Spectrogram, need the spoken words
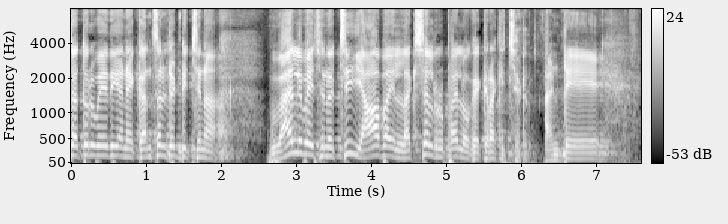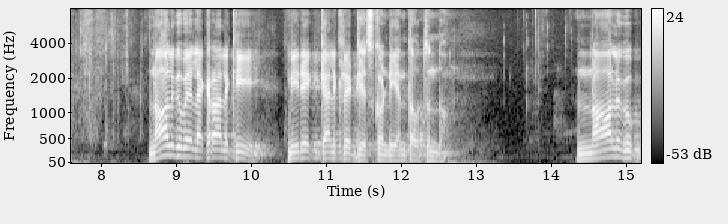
చతుర్వేది అనే కన్సల్టెంట్ ఇచ్చిన వాల్యుయేషన్ వచ్చి యాభై లక్షల రూపాయలు ఒక ఎకరాకి ఇచ్చాడు. అంటే నాలుగు వేల ఎకరాలకి మీరే క్యాలిక్యులేట్ చేసుకోండి ఎంత అవుతుందో. నాలుగు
